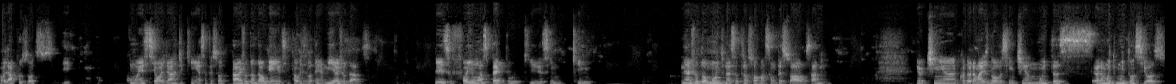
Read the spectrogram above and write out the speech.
Olhar para os outros e com esse olhar de quem essa pessoa está ajudando alguém assim talvez ela tenha me ajudado. E isso foi um aspecto que assim que me ajudou muito nessa transformação pessoal sabe? Eu tinha quando eu era mais novo assim tinha muitas eu era muito muito ansioso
